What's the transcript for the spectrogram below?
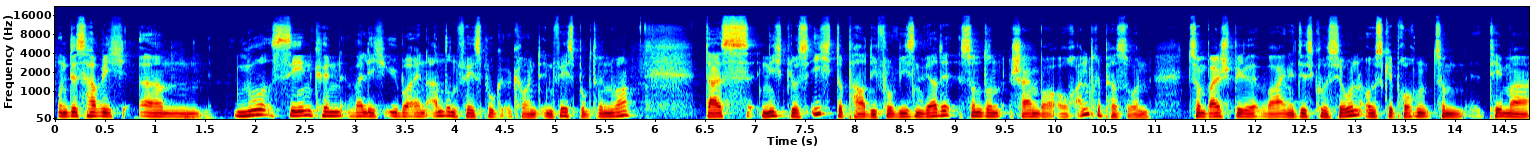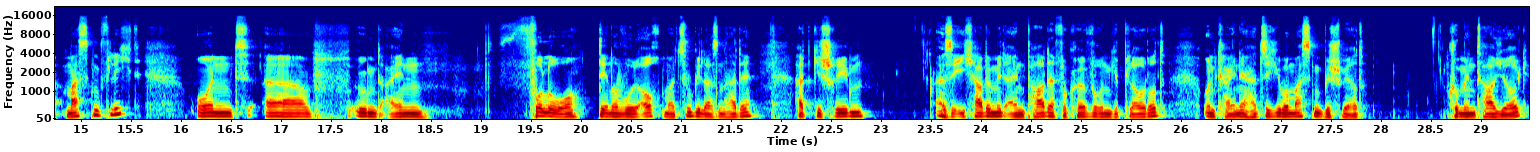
und das habe ich ähm, nur sehen können, weil ich über einen anderen Facebook-Account in Facebook drin war, dass nicht bloß ich der Party verwiesen werde, sondern scheinbar auch andere Personen. Zum Beispiel war eine Diskussion ausgebrochen zum Thema Maskenpflicht und äh, irgendein Follower, den er wohl auch mal zugelassen hatte, hat geschrieben, also ich habe mit einem Paar der Verkäuferin geplaudert und keine hat sich über Masken beschwert. Kommentar Jörg.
